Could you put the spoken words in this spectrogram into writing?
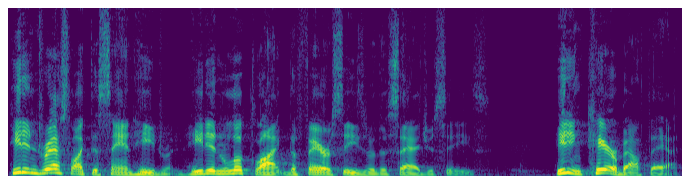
He didn't dress like the Sanhedrin. He didn't look like the Pharisees or the Sadducees. He didn't care about that.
